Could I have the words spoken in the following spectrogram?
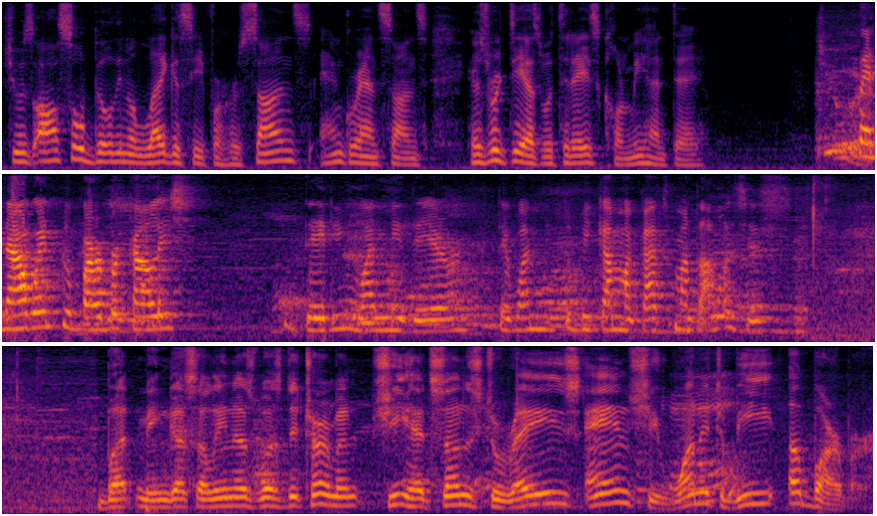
she was also building a legacy for her sons and grandsons. Here's Rick Diaz with today's Con Mi Gente. When I went to barber college, they didn't want me there. They want me to become a cosmetologist. But Minga Salinas was determined. She had sons to raise and she wanted to be a barber.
